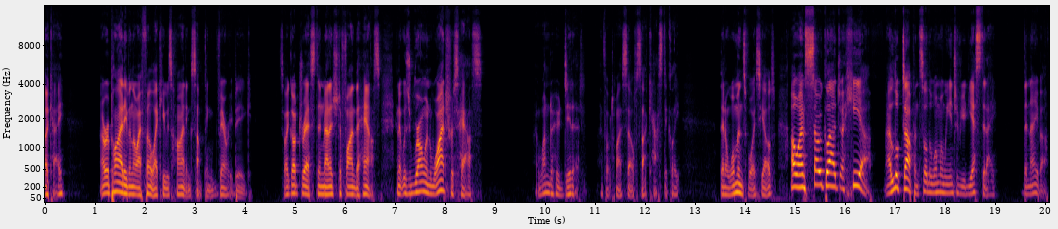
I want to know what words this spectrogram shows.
Okay. I replied, even though I felt like he was hiding something very big. So I got dressed and managed to find the house, and it was Rowan Whiter's house. I wonder who did it, I thought to myself sarcastically. Then a woman's voice yelled, Oh, I'm so glad you're here. I looked up and saw the woman we interviewed yesterday, the neighbour.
